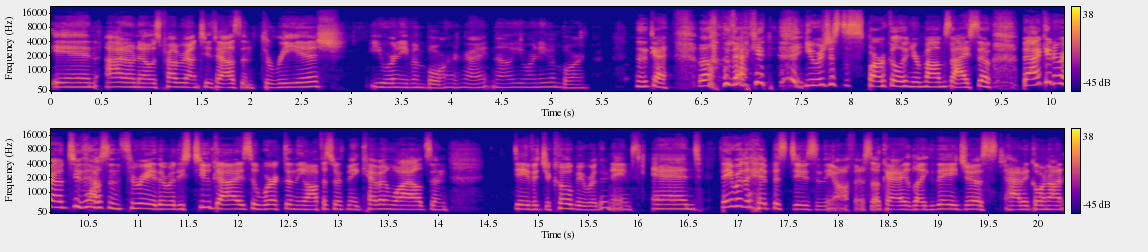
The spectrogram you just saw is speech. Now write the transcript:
in, I don't know, it was probably around 2003 ish. You weren't even born, right? No, you weren't even born. Okay. Well, back in, you were just a sparkle in your mom's eye. So, back in around 2003, there were these two guys who worked in the office with me, Kevin Wildes and David Jacoby were their names. And they were the hippest dudes in the office. Okay. Like they just had it going on.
